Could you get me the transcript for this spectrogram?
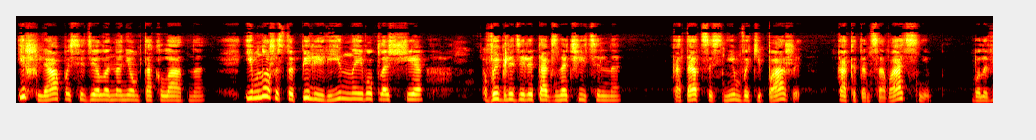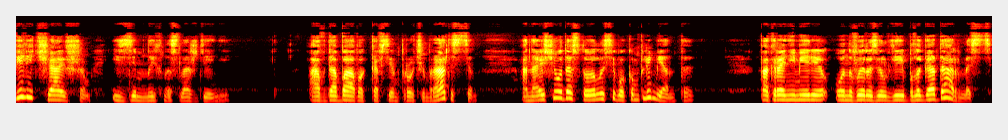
и шляпа сидела на нем так ладно, и множество пелерин на его плаще выглядели так значительно. Кататься с ним в экипаже, как и танцевать с ним, было величайшим из земных наслаждений. А вдобавок ко всем прочим радостям, она еще удостоилась его комплимента. По крайней мере, он выразил ей благодарность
